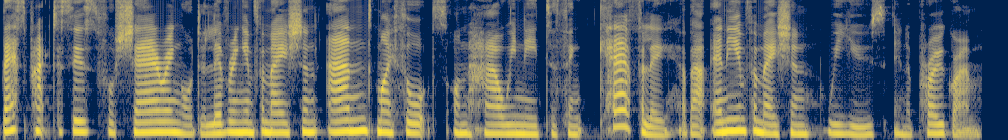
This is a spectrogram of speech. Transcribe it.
best practices for sharing or delivering information, and my thoughts on how we need to think carefully about any information we use in a program.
